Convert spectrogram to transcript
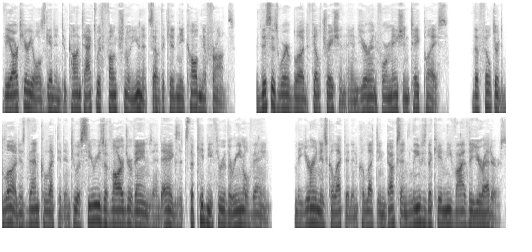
The arterioles get into contact with functional units of the kidney called nephrons. This is where blood filtration and urine formation take place. The filtered blood is then collected into a series of larger veins and exits the kidney through the renal vein. The urine is collected in collecting ducts and leaves the kidney via the ureters.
